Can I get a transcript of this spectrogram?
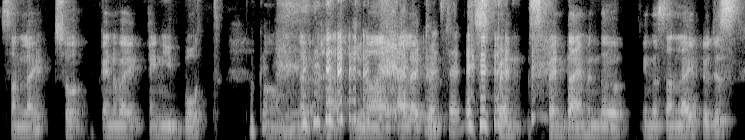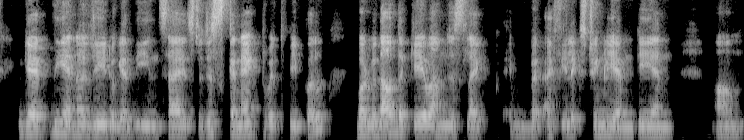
sunlight. So kind of i i need both. Okay. Um, you know I, I like to spend spend time in the in the sunlight to just get the energy to get the insights to just connect with people. But without the cave i'm just like i feel extremely empty and um,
